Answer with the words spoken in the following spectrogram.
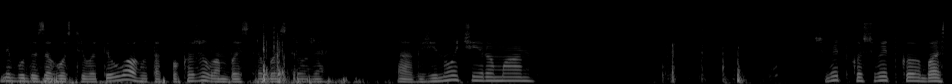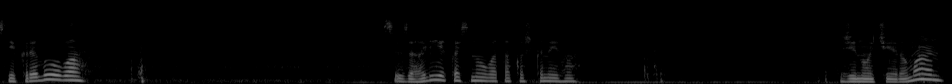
Не буду загострювати увагу, так покажу вам бистро-бистро вже. Так, жіночий роман. Швидко, швидко, басні Крилова. Це взагалі якась нова також книга. Жіночий роман.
